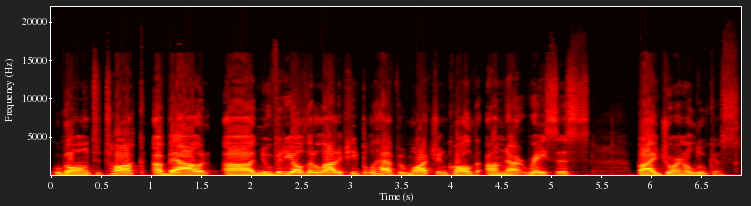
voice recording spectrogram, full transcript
we're going to talk about a new video that a lot of people have been watching called "I'm Not Racist" by Joyner Lucas.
